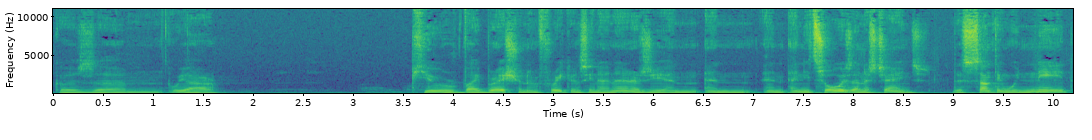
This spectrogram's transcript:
because um, we are pure vibration and frequency and energy and, and, and, and it's always an exchange. There's something we need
